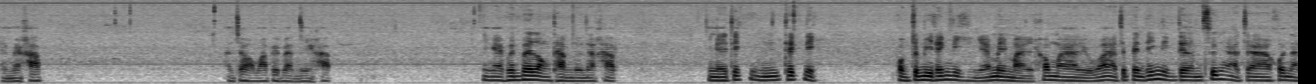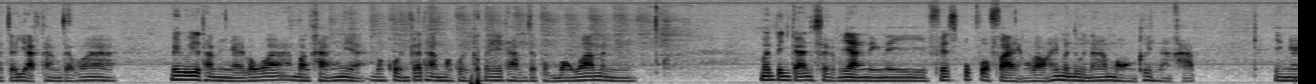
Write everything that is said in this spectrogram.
เห็นไหมครับ มันจะออกมาเป็นแบบนี้ครับ ยังไงเพื่อนๆลองทำดูนะครับ ยังไงเทคนิคเทคนิค ผมจะมีเทคนิคอย่างเงี้ยใหม่ ๆ เข้ามาหรือว่าอาจจะเป็นเทคนิคเดิม ซึ่งอาจจะคนอาจจะอยากทำแต่ว่าไม่รู้จะทำยังไง เพราะว่าบางครั้งเนี่ยบางคนก็ทำบางคนก็ไม่ได้ทำแต่ผมมองว่ามันมันเป็นการเสริมอย่างหนึ่งใน Facebook โปรไฟล์ของเราให้มันดูน่ามองขึ้นนะครับ ยังไง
